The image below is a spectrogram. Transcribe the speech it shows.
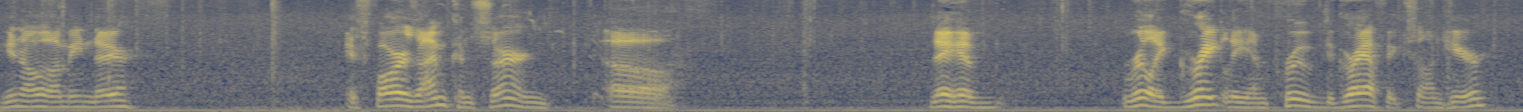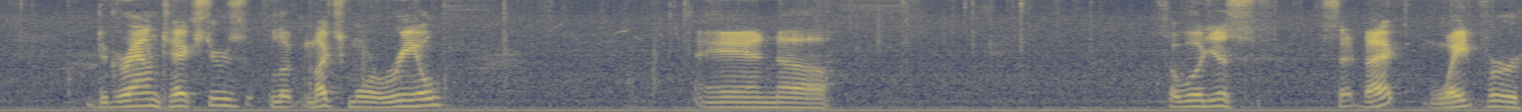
You know, I mean, they're as far as I'm concerned, uh, they have really greatly improved the graphics on here. The ground textures look much more real. And uh, so we'll just sit back, wait for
